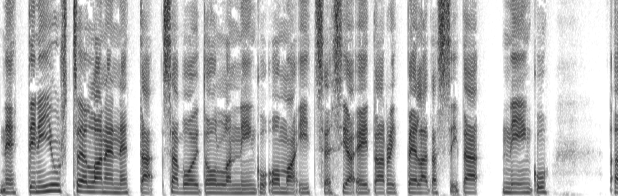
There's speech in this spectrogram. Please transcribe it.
netti, niin just sellainen, että sä voit olla niin kuin oma itsesi ja ei tarvitse pelätä sitä niin kuin, ö,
